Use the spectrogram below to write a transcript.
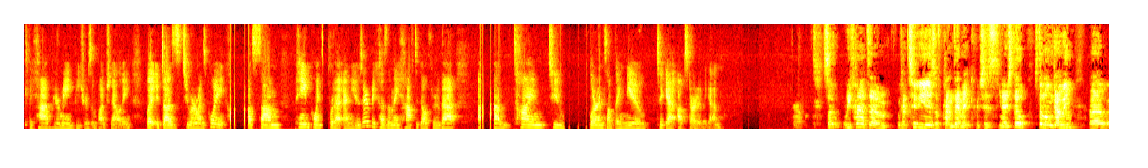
to have your main features and functionality. But it does, to Irwin's point, cause some pain points for that end user because then they have to go through that um, time to learn something new to get up started again. So we've had um, we've had two years of pandemic, which is you know still still ongoing. Uh,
